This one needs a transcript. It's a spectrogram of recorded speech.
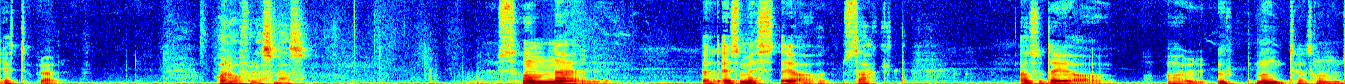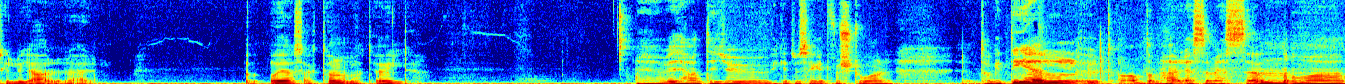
jätteupprörd. Vad då för sms? Som när eh, sms där jag har sagt, alltså där jag har uppmuntrat honom till att göra det här. Och jag har sagt till honom att jag vill det. Eh, Vi hade ju, vilket du säkert förstår, tagit del av de här smsen och eh,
